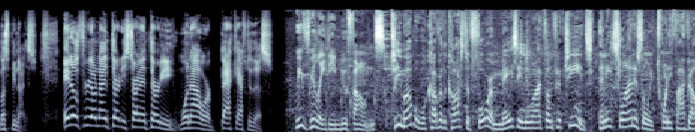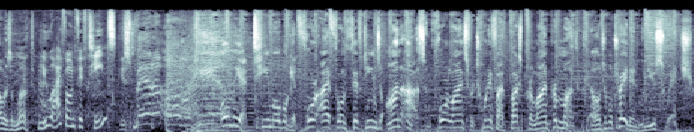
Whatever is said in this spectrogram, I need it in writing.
Must be nice. 8030930, star 930, one hour, back after this. We really need new phones. T Mobile will cover the cost of four amazing new iPhone 15s, and each line is only $25 a month. New iPhone 15s? Only at T Mobile get four iPhone 15s on us and four lines for 25 bucks per line per month with eligible trade in when you switch.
